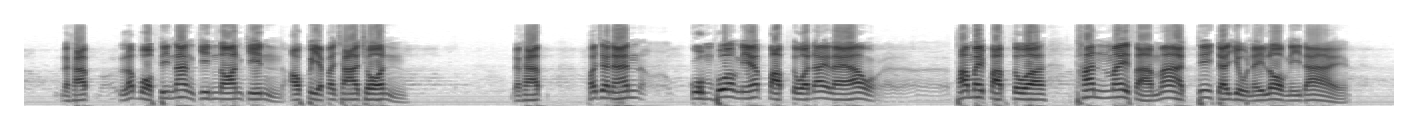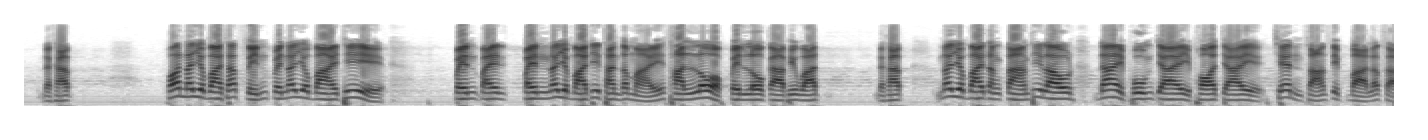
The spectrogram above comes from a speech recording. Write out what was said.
ๆนะครับ ระบบที่นั่งกินนอนกิน เอาเปรียบประชาชนนะครับ เพราะฉะนั้นกลุ่มพวกนี้ปรับตัวได้แล้ว ถ้าไม่ปรับตัวท่านไม่สามารถที่จะอยู่ในโลกนี้ได้นะครับ เพราะนโยบายทักษิณเป็นนโยบายที่เป็นไปเป็นนโยบายที่ทันสมัย ทันโลกเป็นโลกาภิวัตน์นะครับ นโยบายต่างๆที่เราได้ภูมิใจพอใจ เช่น 30 บาทรักษา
